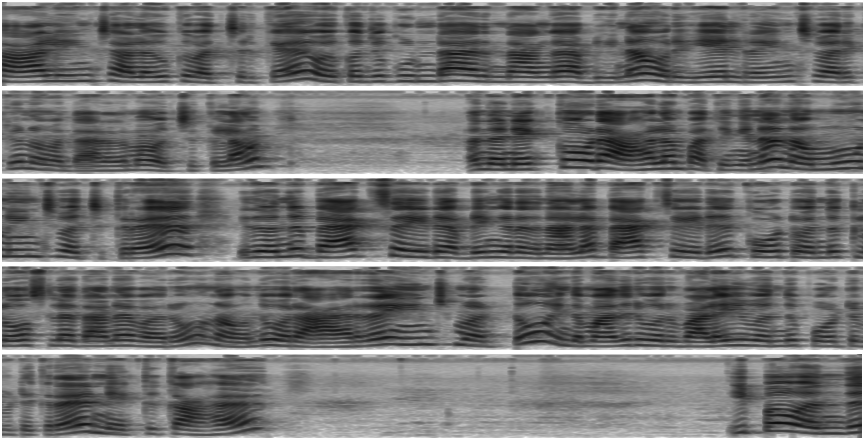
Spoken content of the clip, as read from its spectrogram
ஹால் இன்ச் அளவுக்கு வச்சுருக்கேன். ஒரு கொஞ்சம் குண்டாக இருந்தாங்க அப்படின்னா ஒரு ஏழு இன்ச் வரைக்கும் நம்ம தாராளமாக வச்சுக்கலாம். அந்த நெக்கோட அகலம் பார்த்திங்கன்னா நான் மூணு இன்ச் வச்சுக்கிறேன். இது வந்து பேக் சைடு அப்படிங்கிறதுனால பேக் சைடு கோட் வந்து க்ளோஸில் தானே வரும். நான் வந்து ஒரு அரை இன்ச் மட்டும் இந்த மாதிரி ஒரு வளைவு வந்து போட்டு விட்டுக்கிறேன் நெக்குக்காக இப்போ வந்து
